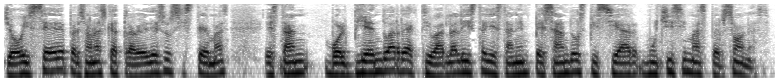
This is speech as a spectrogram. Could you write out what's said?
Yo hoy sé de personas que a través de esos sistemas están volviendo a reactivar la lista y están empezando a auspiciar muchísimas personas.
